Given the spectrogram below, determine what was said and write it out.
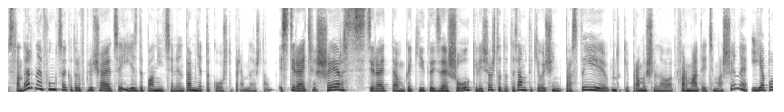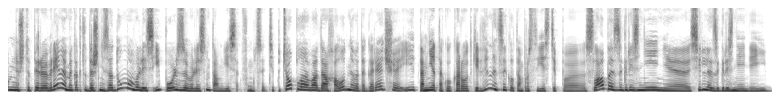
стандартный стандартная функция, которая включается, и есть дополнительные. Но там нет такого, что прям, знаешь, там стирать шерсть, стирать там какие-то, не знаю, шелк или еще что-то. Это самые такие очень простые, ну, такие промышленного формата эти машины. И я помню, что первое время мы как-то даже не задумывались и пользовались, ну, там есть функция типа теплая вода, холодная вода, горячая, и там нет такой короткий длинный цикл, там просто есть типа слабое загрязнение, сильное загрязнение и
